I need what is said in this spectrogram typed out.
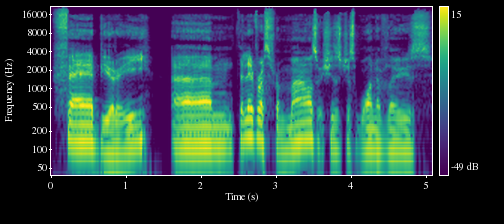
February, um, Deliver Us from Mars, which is just one of those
